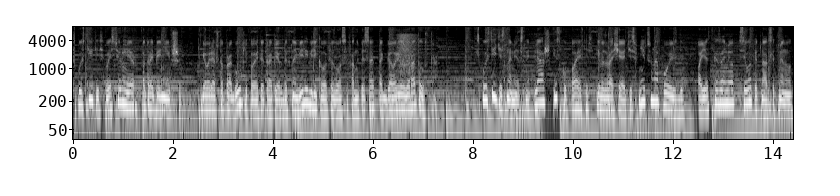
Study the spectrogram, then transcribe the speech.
Спуститесь в Эстюрмер по тропе Ницше. Говорят, что прогулки по этой тропе вдохновили великого философа написать «Так говорил Заратустра». Спуститесь на местный пляж, искупайтесь и возвращайтесь в Ниццу на поезде. Поездка займет всего 15 минут.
